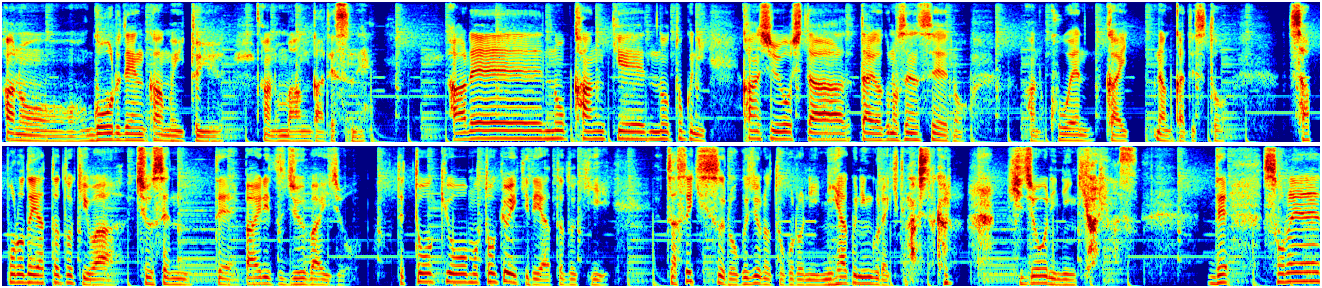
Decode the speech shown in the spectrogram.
あの、ゴールデンカムイというあの漫画ですね。あれの関係の特に監修をした大学の先生のあの講演会なんかですと札幌でやった時は抽選で倍率10倍以上で東京も東京駅でやった時座席数60のところに200人ぐらい来てましたから非常に人気があります。でそれ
